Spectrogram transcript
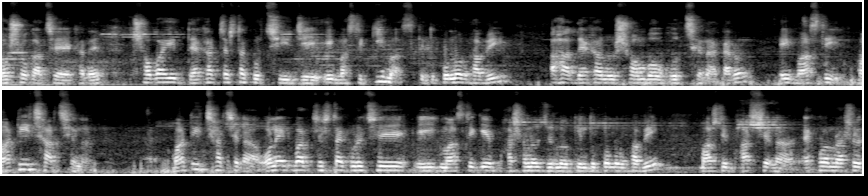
দর্শক আছে এখানে, সবাই দেখার চেষ্টা করছি যে এই মাছটি কি মাছ, কিন্তু কোনোভাবেই আহা, দেখানো সম্ভব হচ্ছে না, কারণ এই মাছটি মাটি ছাড়ছে না। মাটি ছাড়ছে না। অনেকবার চেষ্টা করেছে এই মাছটিকে ভাসানোর জন্য, কিন্তু কোনোভাবেই মাছটি ভাসছে না। এখন আসলে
